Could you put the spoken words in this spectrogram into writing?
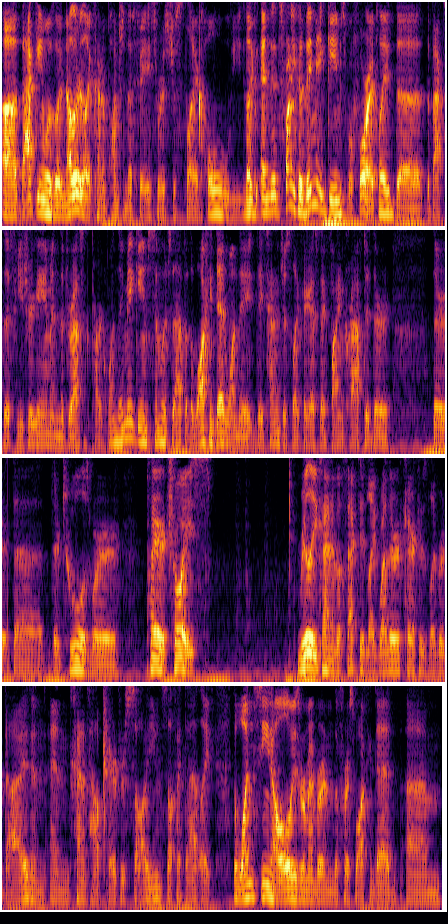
Uh, that game was another like kind of punch in the face where it's just like holy like and it's funny because they made games before. I played the the back to the future game and the jurassic park one. They made games similar to that but the walking dead one they they kind of just like i guess they fine crafted their their the their tools were player choice really kind of affected like whether characters live or died and and kind of how characters saw you and stuff like that. Like the one scene i'll always remember in the first walking dead um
